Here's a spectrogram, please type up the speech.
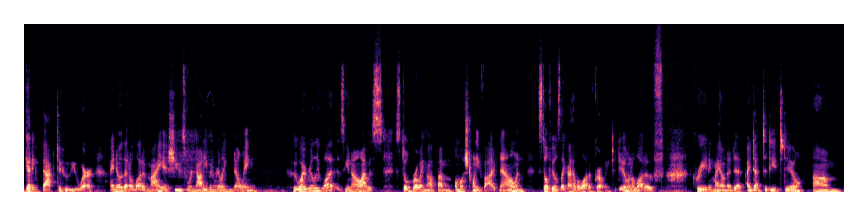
getting back to who you were. I know that a lot of my issues were not even really knowing who I really was. You know, I was still growing up. I'm almost 25 now and still feels like I have a lot of growing to do and a lot of creating my own ide- identity to do. Um,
